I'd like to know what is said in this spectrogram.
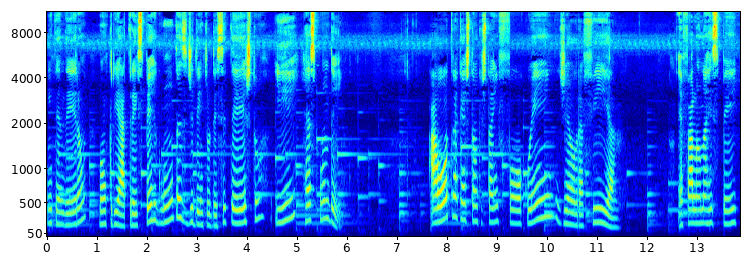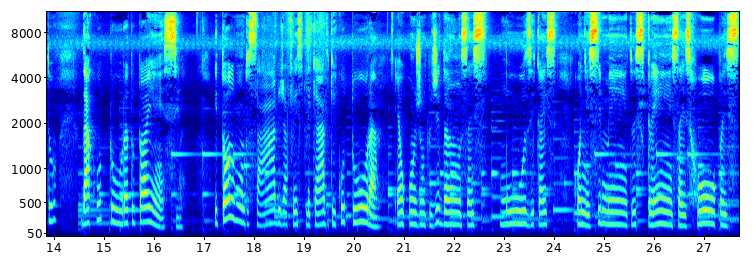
Entenderam? Vão criar três perguntas de dentro desse texto e responder. A outra questão que está em foco em geografia é falando a respeito da cultura tutoiense. E todo mundo sabe, já foi explicado, que cultura é o conjunto de danças, músicas, conhecimentos, crenças, roupas,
